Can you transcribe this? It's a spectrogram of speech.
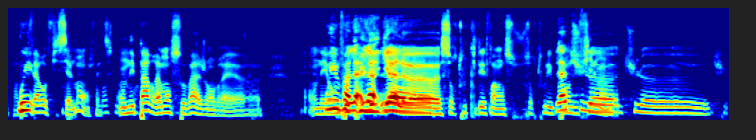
Enfin, de Oui. le faire officiellement, en fait. On n'est pas vraiment sauvage, en vrai. euh, on est Oui, un enfin, peu la- plus la- légal la- euh, sur, toutes les, enfin, sur tous les Là, points du tu film. le, tu le, tu-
